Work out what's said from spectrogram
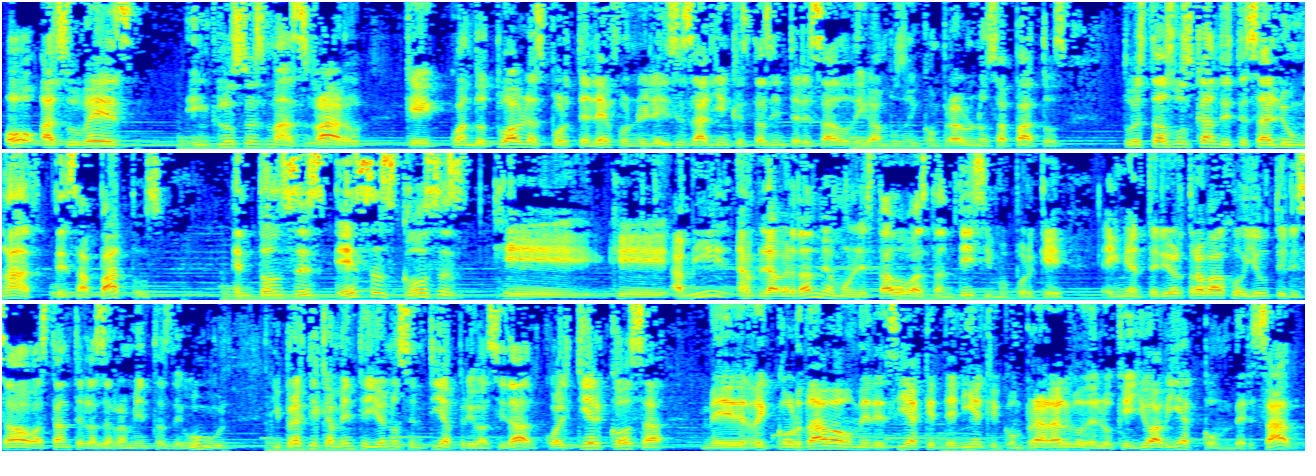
O a su vez, incluso es más raro que cuando tú hablas por teléfono y le dices a alguien que estás interesado, digamos, en comprar unos zapatos, tú estás buscando y te sale un ad de zapatos. Entonces, esas cosas que, que a mí, la verdad, me ha molestado bastantísimo porque en mi anterior trabajo yo utilizaba bastante las herramientas de Google y prácticamente yo no sentía privacidad. Cualquier cosa me recordaba o me decía que tenía que comprar algo de lo que yo había conversado.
